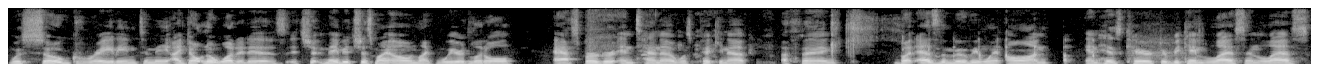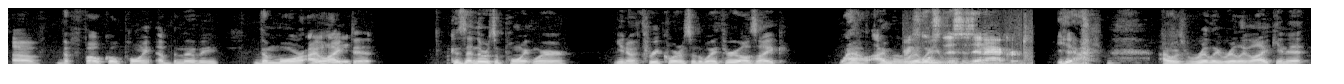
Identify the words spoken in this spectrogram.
was so grating to me. I don't know what it is. It's just, maybe it's just my own like weird little Asperger antenna was picking up a thing. But as the movie went on, and his character became less and less of the focal point of the movie, the more I Mhm. liked it. Because then there was a point where, you know, three quarters of the way through, I was like, "Wow, I'm really this is inaccurate. yeah, I was really, really liking it,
